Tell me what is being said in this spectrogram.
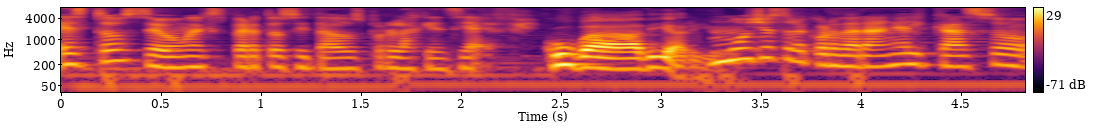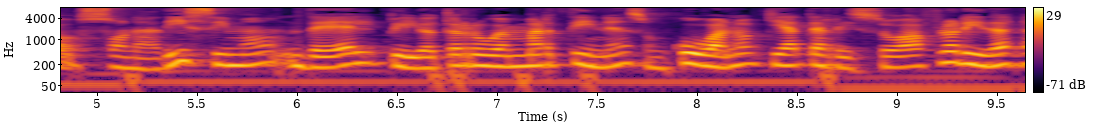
Esto según expertos citados por la agencia F. Cuba a diario. Muchos recordarán el caso sonadísimo del piloto Rubén Martínez, un cubano que aterrizó a Florida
